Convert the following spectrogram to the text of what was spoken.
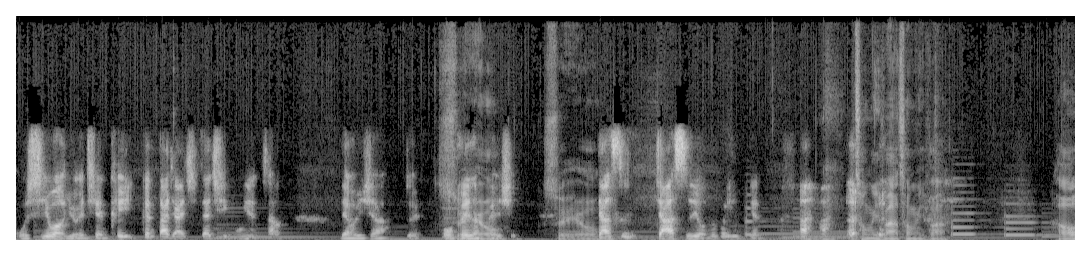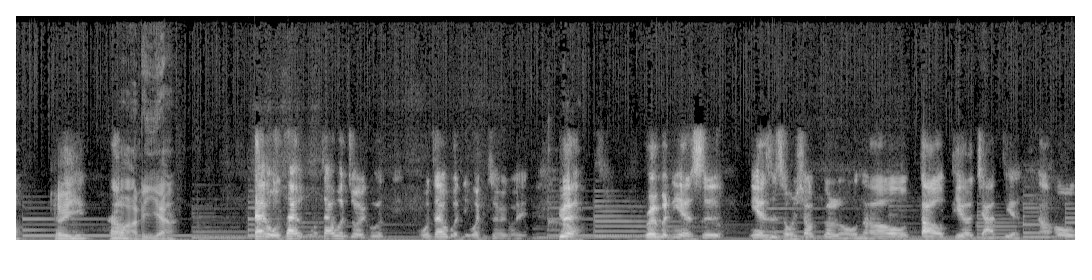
我希望有一天可以跟大家一起在庆功宴上。聊一下，对我非常开心。水哦，假使假使有那么一天，冲一发，冲一发，好，可以，华丽啊！但我再我再问最后一个问题，我再问你问你最后一个问题，因为 Raymond 你也是你也是从小阁楼，然后到第二家店，然后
